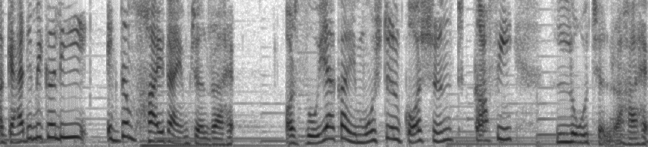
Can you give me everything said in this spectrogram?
अकेडमिकली एकदम हाई टाइम चल रहा है और जोया का इमोशनल क्वेश्चन काफ़ी लो चल रहा है।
